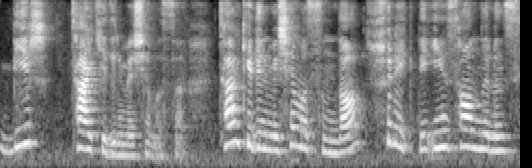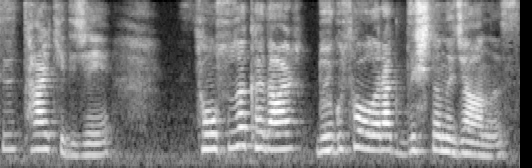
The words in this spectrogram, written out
Bir terk edilme şeması. Terk edilme şemasında sürekli insanların sizi terk edeceği, sonsuza kadar duygusal olarak dışlanacağınız,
